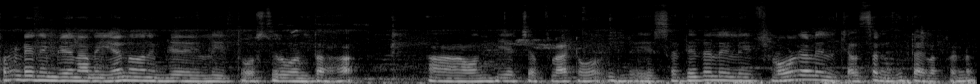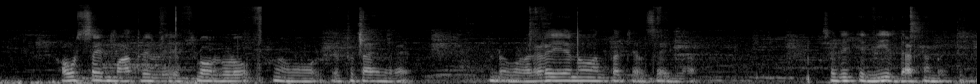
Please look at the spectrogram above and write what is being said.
ಫ್ರೆಂಡೇ ನಿಮಗೆ ನಾನು ಏನು ನಿಮಗೆ ಇಲ್ಲಿ ತೋರಿಸ್ತಿರುವಂತಹ ಒಂದು ಬಿ ಎಚ್ ಎಫ್ ಫ್ಲ್ಯಾಟು ಇಲ್ಲಿ ಸದ್ಯದಲ್ಲಿ ಇಲ್ಲಿ ಫ್ಲೋರ್ಗಳಲ್ಲಿ ಕೆಲಸ ನಡೀತಾ ಇಲ್ಲ ಫ್ರೆಂಡು ಔಟ್ಸೈಡ್ ಮಾತ್ರ ಇಲ್ಲಿ ಫ್ಲೋರ್ಗಳು ಎತ್ತುತ್ತಾ ಇದ್ದಾರೆ ಒಳಗಡೆ ಏನು ಅಂತ ಕೆಲಸ ಇಲ್ಲ. ಸದ್ಯಕ್ಕೆ ನೀರು ದಾಟ್ಕೊಂಡು ಹೋಗ್ತೀನಿ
